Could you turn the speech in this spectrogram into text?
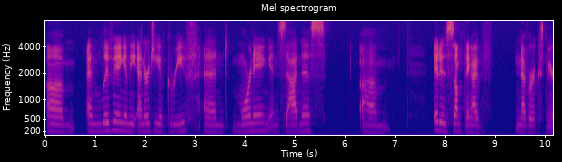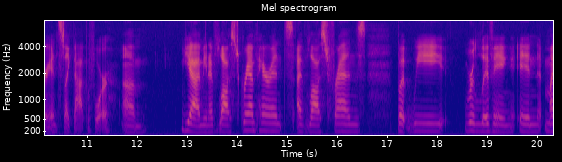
um, and living in the energy of grief and mourning and sadness um, it is something I've never experienced like that before. Um, yeah, I mean, I've lost grandparents, I've lost friends, but we were living in my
